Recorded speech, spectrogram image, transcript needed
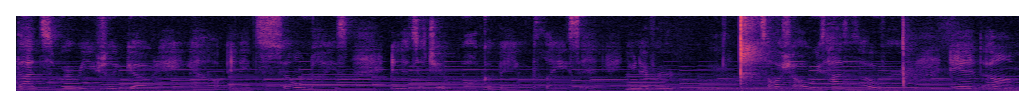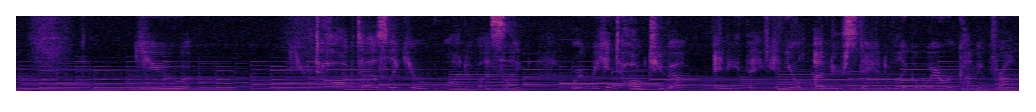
that's where we usually go to hang out, and it's so nice, and it's such a welcoming place, and you never. Sasha always has us over, and um, you you talk to us like you're one of us. Like, we we can talk to you about anything and you'll understand of like where we're coming from.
